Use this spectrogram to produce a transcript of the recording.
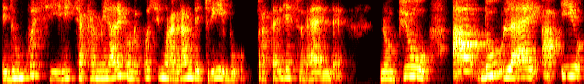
E dunque si inizia a camminare come fossimo una grande tribù, fratelli e sorelle, non più ah, tu, lei, ah, io,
